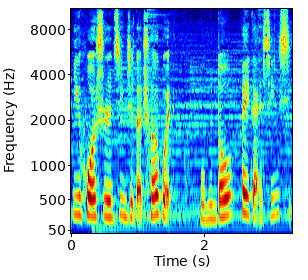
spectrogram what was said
亦或是静止的车轨，我们都倍感欣喜。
